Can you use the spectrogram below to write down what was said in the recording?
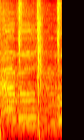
travel.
